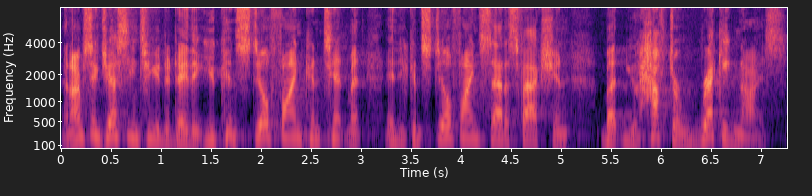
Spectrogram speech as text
And I'm suggesting to you today that you can still find contentment and you can still find satisfaction, but you have to recognize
